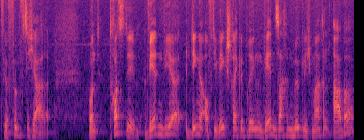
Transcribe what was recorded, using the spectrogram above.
für 50 Jahre. Und trotzdem werden wir Dinge auf die Wegstrecke bringen, werden Sachen möglich machen, aber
